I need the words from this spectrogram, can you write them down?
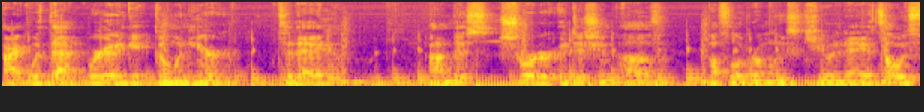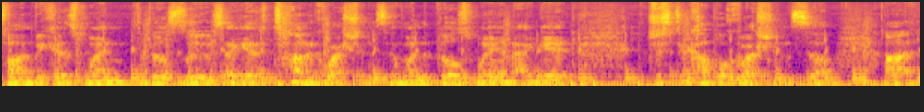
all right, with that, we're going to get going here today on this shorter edition of Buffalo Rumblings Q&A. It's always fun because when the Bills lose, I get a ton of questions, and when the Bills win, I get just a couple questions. So uh,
